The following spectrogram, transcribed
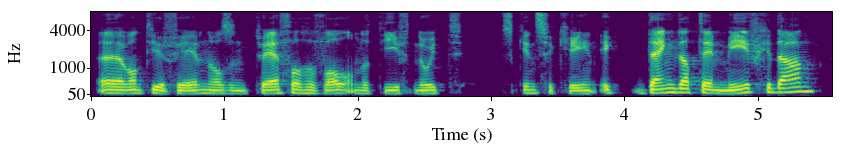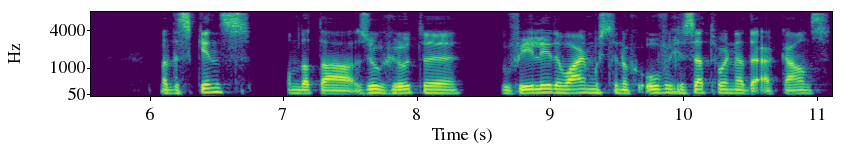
eh, want die vijfde was een twijfelgeval, omdat die heeft nooit skins gekregen. Ik denk dat hij mee heeft gedaan, maar de skins, omdat dat zo grote hoeveelheden waren, moesten nog overgezet worden naar de accounts.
